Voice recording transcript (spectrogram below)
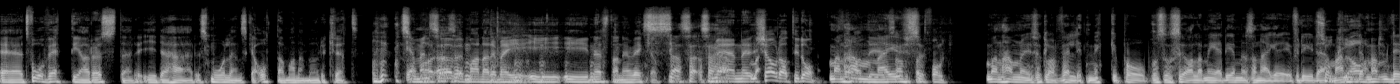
Eh, två vettiga röster i det här småländska åttamannamörkret. Som men har så- övermannade mig i, i nästan en veckas Så- Men eh, shoutout till dem. man hamnar ju så- folk. Man hamnar ju såklart väldigt mycket på, på sociala medier med såna här grejer. För det är där, man, Såklart. det, man, det,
